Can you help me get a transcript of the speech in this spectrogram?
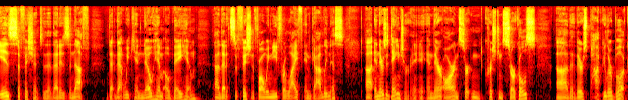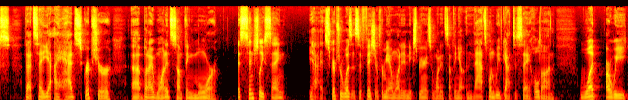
is sufficient, that, that is enough. that, that we can know Him, obey Him, that it's sufficient for all we need for life and godliness. And there's a danger, and there are in certain Christian circles that there's popular books that say, "Yeah, I had Scripture, uh, but I wanted something more." Essentially saying, "Yeah, Scripture wasn't sufficient for me. I wanted an experience. I wanted something else." And that's when we've got to say, "Hold on." What are we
